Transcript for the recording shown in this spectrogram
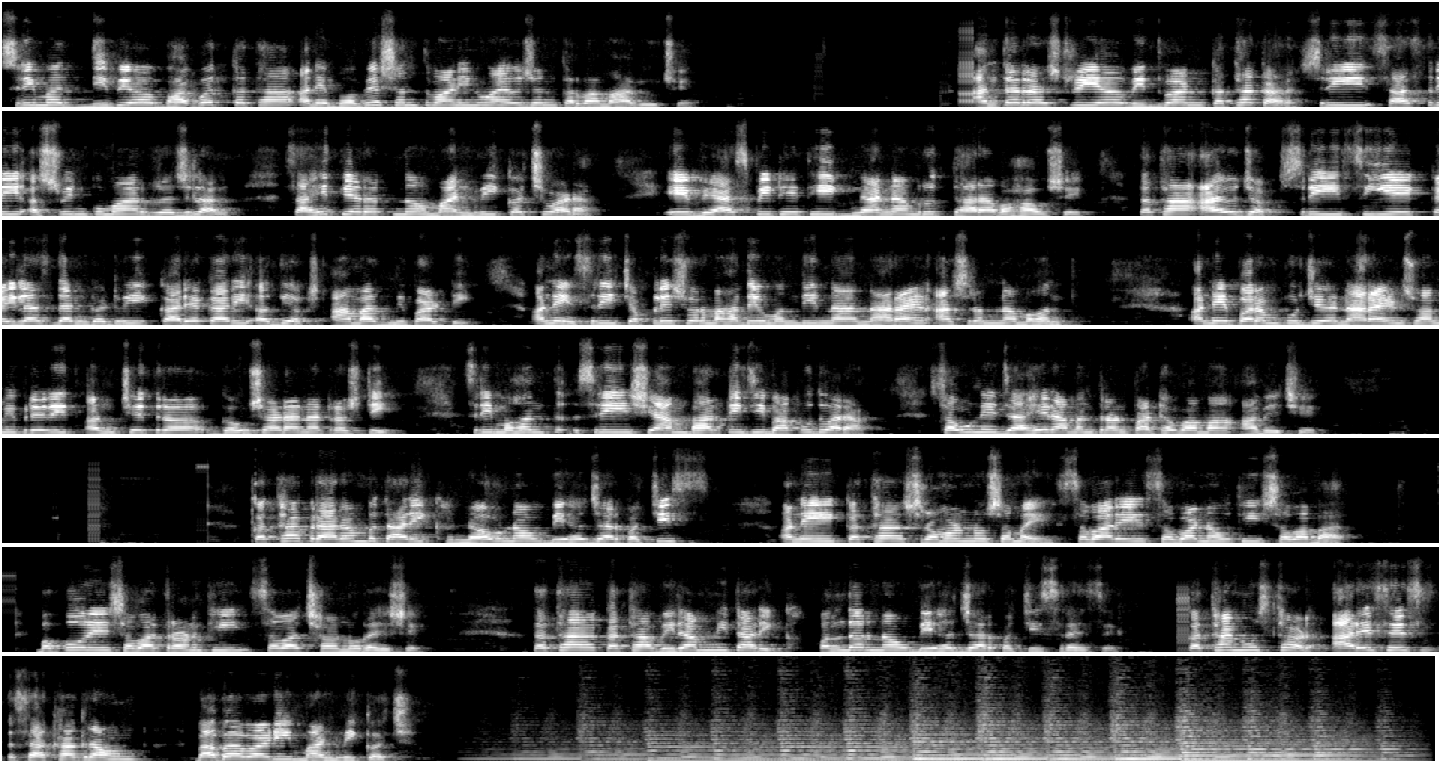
શ્રીમદ દિવ્ય ભાગવત કથા અને ભવ્ય સંતવાણીનું આયોજન કરવામાં આવ્યું છે. આંતરરાષ્ટ્રીય વિદ્વાન કથાકાર શ્રી શાસ્ત્રી અશ્વિન કુમાર રજલાલ સાહિત્ય રત્ન માંડવી કચ્છવાડા એ વ્યાસપીઠેથી જ્ઞાનામૃત ધારા વહાવશે. તથા આયોજક શ્રી સીએ કૈલાસદાન ગઢવી, કાર્યકારી અધ્યક્ષ આમ આદમી પાર્ટી અને શ્રી ચપલેશ્વર મહાદેવ મંદિરના નારાયણ આશ્રમના મહંત અને પરમ પૂજ્ય નારાયણ સ્વામી પ્રેરિત અનુક્ષેત્ર ગૌશાળાના ટ્રસ્ટી શ્રી મહંત શ્રી શ્યામ ભારતીજી બાપુ દ્વારા સૌને જાહેર આમંત્રણ પાઠવવામાં આવે છે. કથા પ્રારંભ તારીખ નવ નવ બે હજાર પચીસ અને કથા શ્રવણનો સમય સવારે સવા નવથી સવા બાર, બપોરે સવા ત્રણથી સવા છનો રહેશે તથા કથા વિરામની તારીખ પંદર નવ બે હજાર પચીસ રહેશે. કથાનું સ્થળ આરએસએસ શાખા ગ્રાઉન્ડ, બાબાવાડી, માંડવી કચ્છ.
